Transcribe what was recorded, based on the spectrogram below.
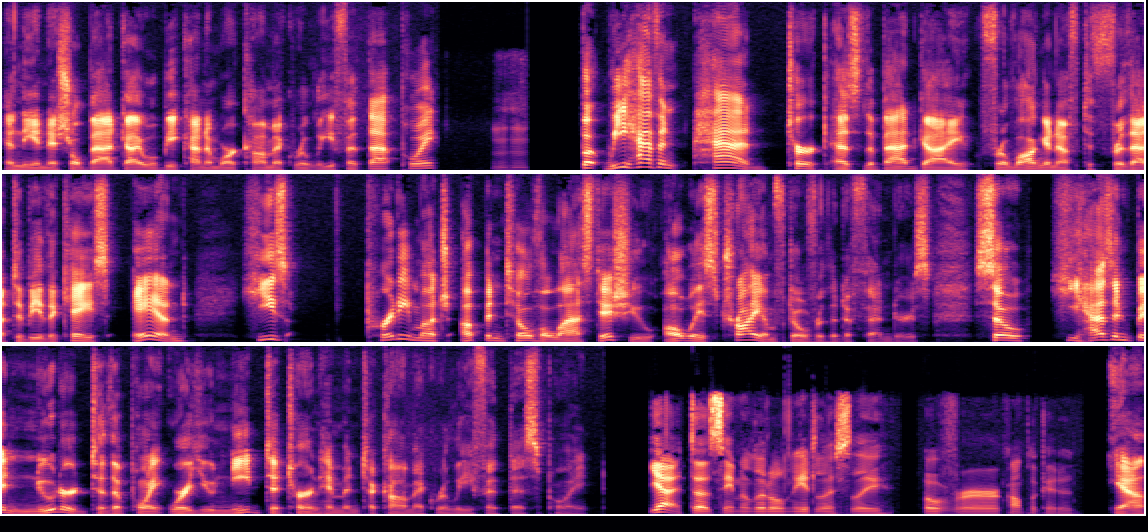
and the initial bad guy will be kind of more comic relief at that point mm-hmm. but we haven't had turk as the bad guy for long enough to, for that to be the case and he's pretty much up until the last issue always triumphed over the defenders. So he hasn't been neutered to the point where you need to turn him into comic relief at this point. Yeah, it does seem a little needlessly overcomplicated. Yeah.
